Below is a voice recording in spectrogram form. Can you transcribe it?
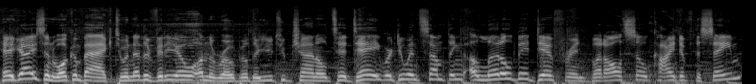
Hey guys and welcome back to another video on the RoBuilder YouTube channel. Today we're doing something a little bit different but also kind of the same.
